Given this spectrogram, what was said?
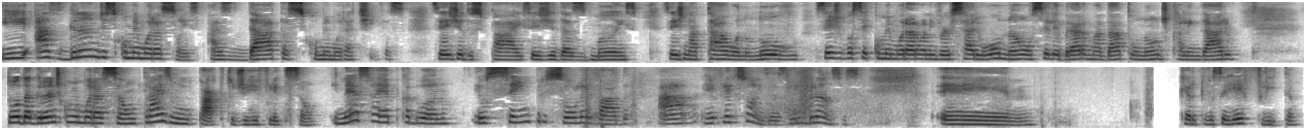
E as grandes comemorações, as datas comemorativas, seja dia dos pais, seja dia das mães, seja Natal, Ano Novo, seja você comemorar o aniversário ou não, ou celebrar uma data ou não de calendário, toda grande comemoração traz um impacto de reflexão. E nessa época do ano, eu sempre sou levada a reflexões, às lembranças. É... Quero que você reflita.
